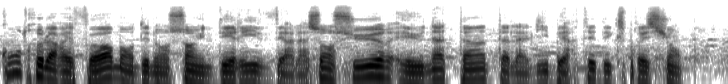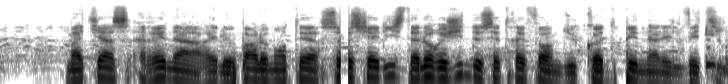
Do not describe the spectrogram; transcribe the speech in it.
contre la réforme en dénonçant une dérive vers la censure et une atteinte à la liberté d'expression. Mathias Reynard est le parlementaire socialiste à l'origine de cette réforme du code pénal helvétique.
